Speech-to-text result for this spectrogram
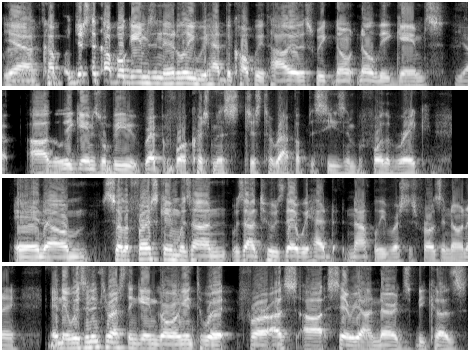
Yeah, a couple, just a couple games in Italy. We had the Coppa Italia this week. No, no league games. Yep. Uh, the league games will be right before Christmas, just to wrap up the season before the break. And um, so the first game was on was on Tuesday. We had Napoli versus Frosinone, and it was an interesting game going into it for us uh, Serie A nerds because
